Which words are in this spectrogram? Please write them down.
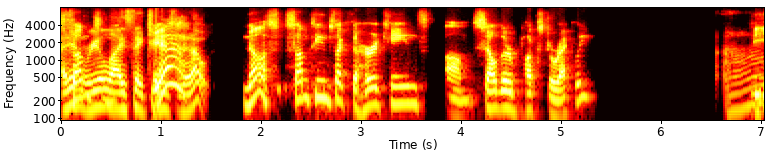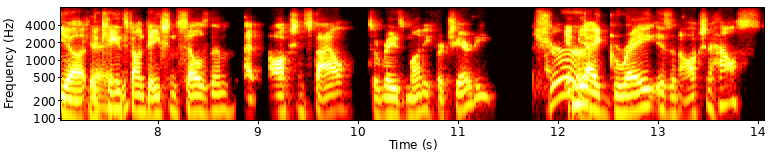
I didn't realize they changed yeah. it out. No, some teams like the Hurricanes um, sell their pucks directly. Okay. The uh, the Canes Foundation sells them at auction style to raise money for charity. Sure. Uh, MeiGray is an auction house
